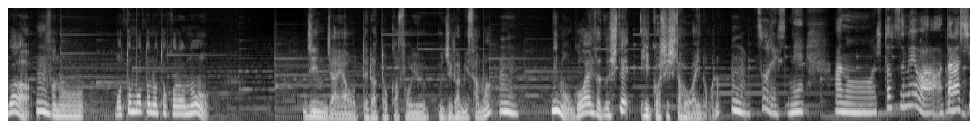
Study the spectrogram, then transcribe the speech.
は、うんその元々のところの神社やお寺とかそういう氏神様うん。にもご挨拶して引っ越しした方がいいのかな？うん、そうですね。あのー一つ目は新し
